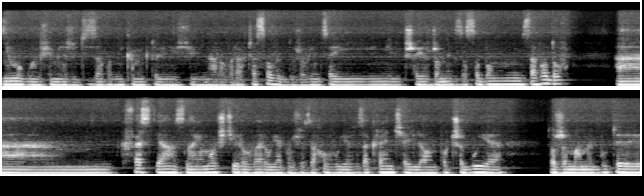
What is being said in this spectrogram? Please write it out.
nie mogłem się mierzyć z zawodnikami, którzy jeździli na rowerach czasowych, dużo więcej mieli przejeżdżonych za sobą zawodów. Kwestia znajomości roweru, jak on się zachowuje w zakręcie, ile on potrzebuje, to, że mamy buty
